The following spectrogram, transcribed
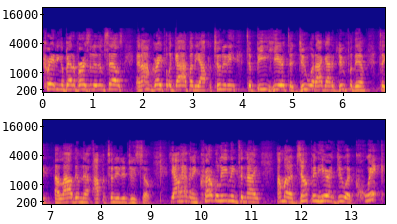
creating a better version of themselves. And I'm grateful to God for the opportunity to be here to do what I got to do for them to allow them the opportunity to do so. Y'all have an incredible evening tonight. I'm going to jump in here and do a quick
